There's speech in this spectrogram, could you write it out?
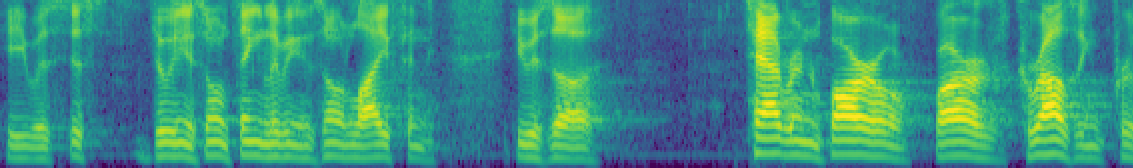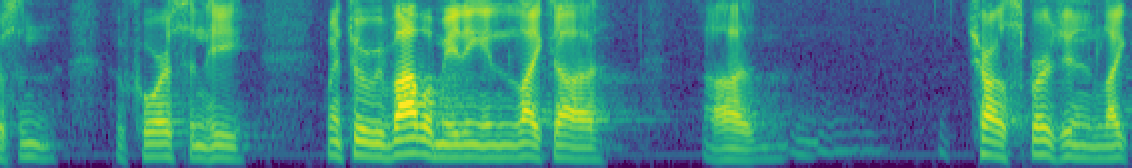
He was just doing his own thing, living his own life, and he was a tavern, bar, bar carousing person, of course, and he went to a revival meeting, and like uh, uh, Charles Spurgeon and like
